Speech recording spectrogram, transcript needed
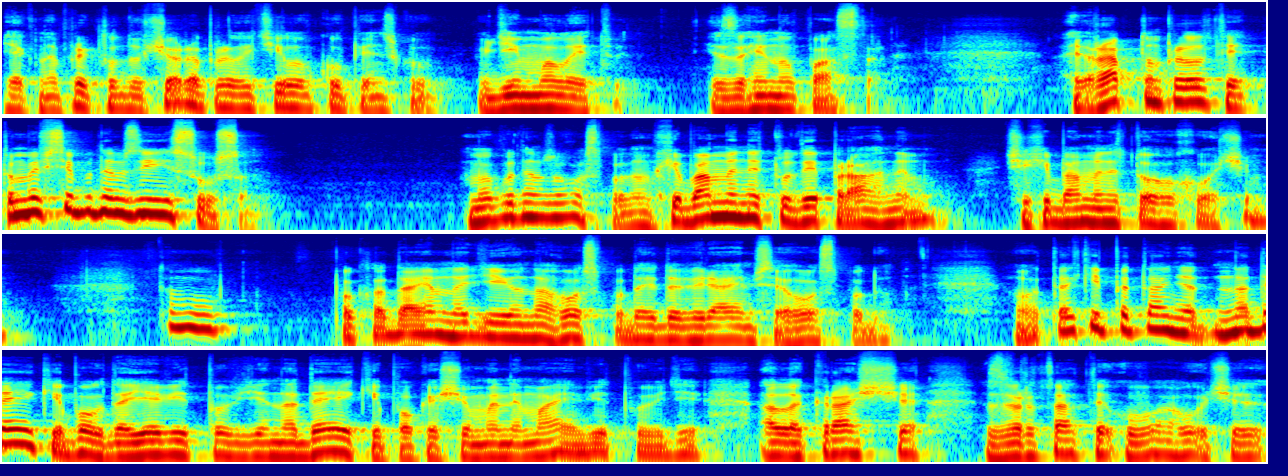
Як, наприклад, вчора прилетіло в Куп'янську в дім молитви і загинув пастор. Раптом прилетить, то ми всі будемо з Ісусом. Ми будемо з Господом. Хіба ми не туди прагнемо, чи хіба ми не того хочемо? Тому покладаємо надію на Господа і довіряємося Господу. От такі питання на деякі Бог дає відповіді, на деякі поки що ми не маємо відповіді, але краще звертати увагу чи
